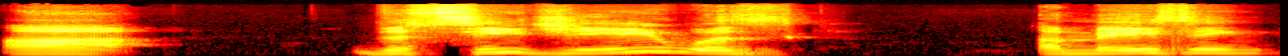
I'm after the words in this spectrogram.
Uh the CG was amazing.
